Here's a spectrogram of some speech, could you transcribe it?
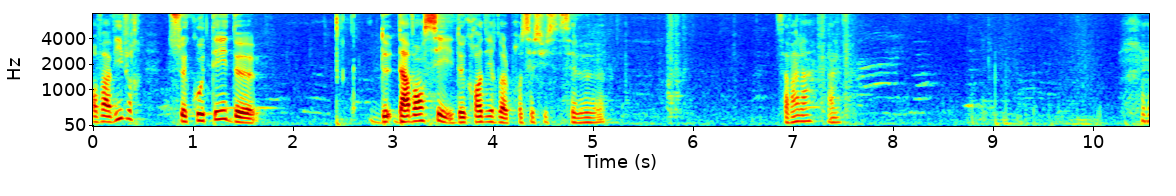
on va vivre ce côté de d'avancer, de, grandir dans le processus C'est le. Ça va là?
